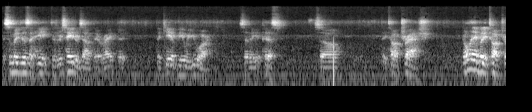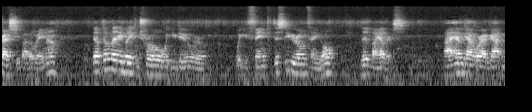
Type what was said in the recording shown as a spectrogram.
if somebody does a hate, there's haters out there, right, that, that can't be where you are, so they get pissed. So they talk trash. Don't let anybody talk trash to you, by the way, you know? Don't, don't let anybody control what you do or what you think. Just do your own thing. Don't live by others. I haven't got where I've gotten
